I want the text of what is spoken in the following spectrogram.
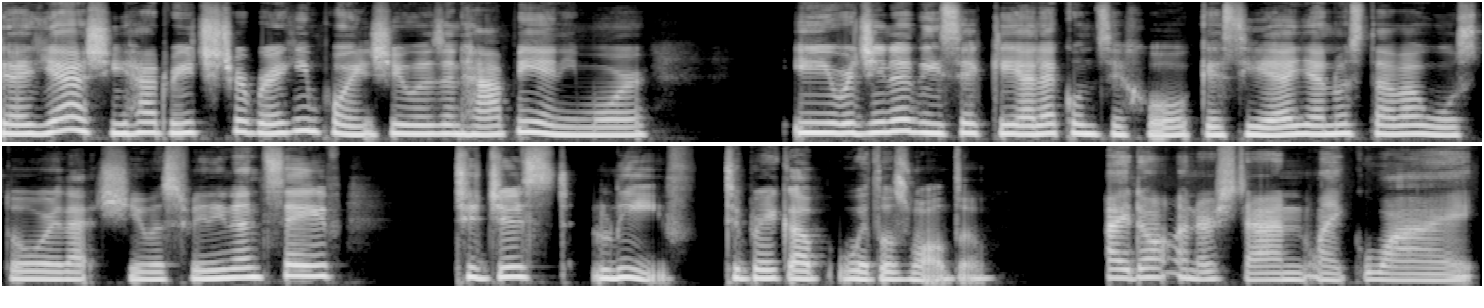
that, yeah, she had reached her breaking point. She wasn't happy anymore. Y Regina dice que ella le aconsejó que si ella ya no estaba a gusto or that she was feeling unsafe, to just leave, to break up with Oswaldo. I don't understand like why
